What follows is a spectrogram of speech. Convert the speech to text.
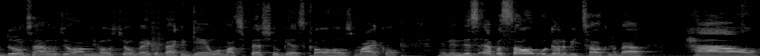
to Doing Time with Joe. I'm your host, Joe Baker, back again with my special guest co host, Michael. And in this episode, we're going to be talking about how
